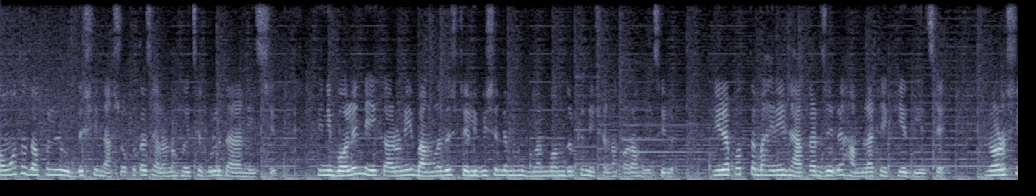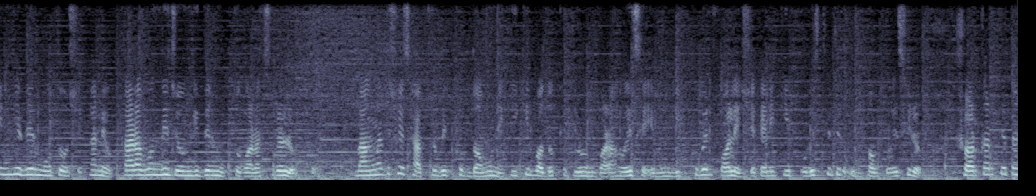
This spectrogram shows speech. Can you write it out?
ক্ষমতা দখলের উদ্দেশ্যে নাশকতা চালানো হয়েছে বলে তারা নিশ্চিত। তিনি বলেন, এই কারণেই বাংলাদেশ টেলিভিশন এবং বিমানবন্দরকে নিশানা করা হয়েছিল। নিরাপত্তা বাহিনী ঢাকার জেলে হামলা ঠেকিয়ে দিয়েছে। নরসিংহীদের মতো সেখানেও কারাবন্দী জঙ্গিদের মুক্ত করা ছিল লক্ষ্য। বাংলাদেশের ছাত্র বিক্ষোভ দমনে কী কী পদক্ষেপ গ্রহণ করা হয়েছে এবং বিক্ষোভের ফলে সেখানে কী পরিস্থিতির উদ্ভব হয়েছিল, সরকারকে তা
